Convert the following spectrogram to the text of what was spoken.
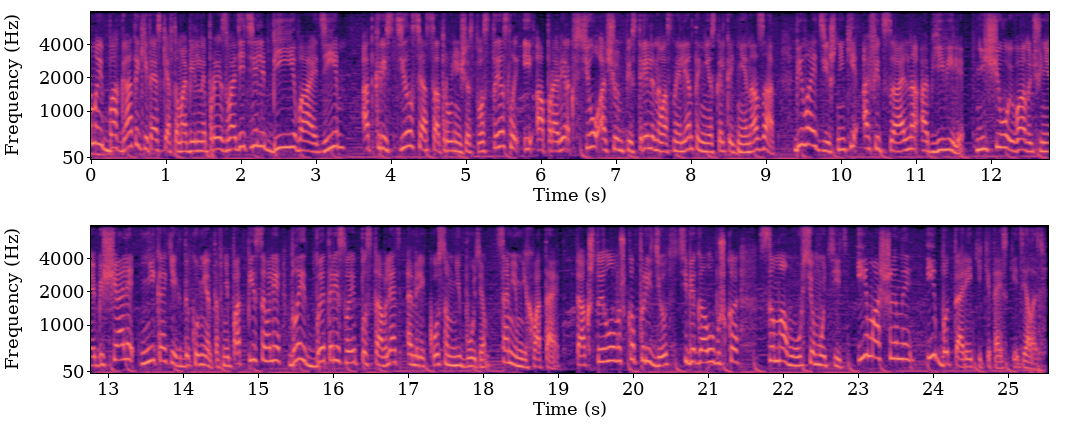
Самый богатый китайский автомобильный производитель BYD открестился от сотрудничества с Теслой и опроверг все, о чем пестрели новостные ленты несколько дней назад. BYD-шники официально объявили. Ничего Иванычу не обещали, никаких документов не подписывали, Blade Battery свои поставлять америкосам не будем. Самим не хватает. Так что, Илонушка, придет тебе, голубушка, самому все мутить. И машины, и батарейки китайские делать.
